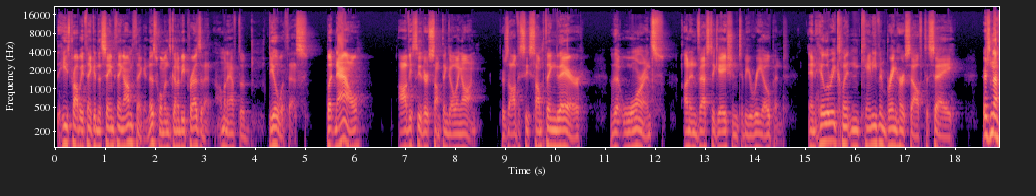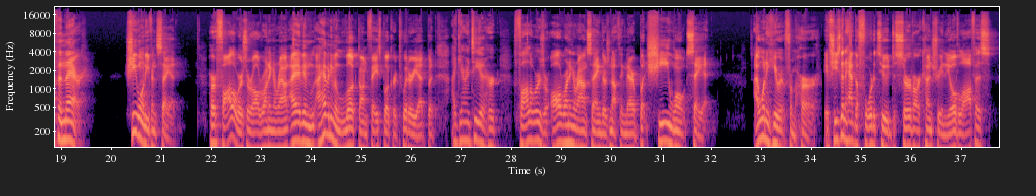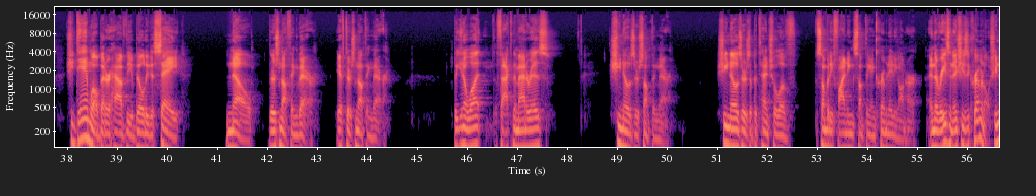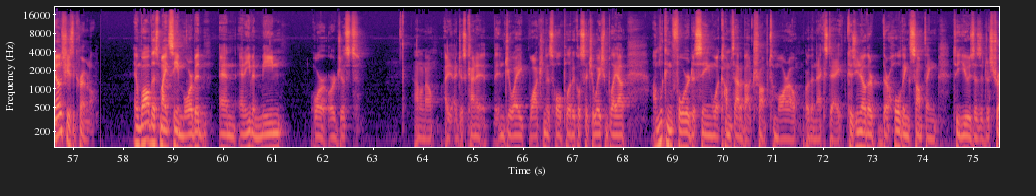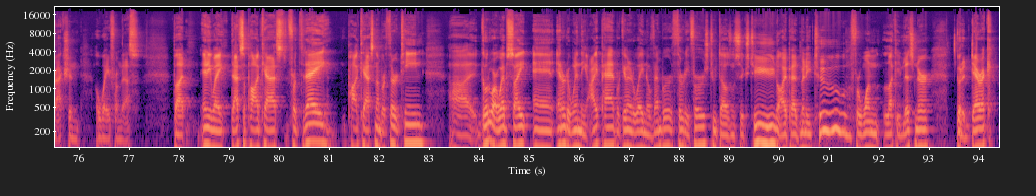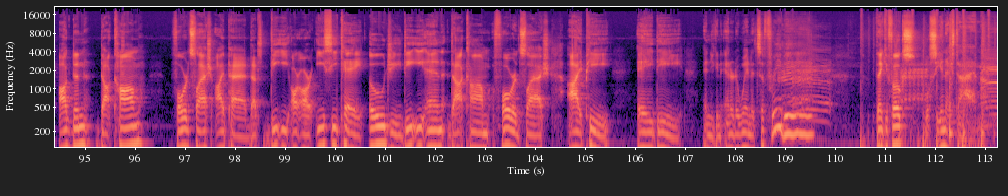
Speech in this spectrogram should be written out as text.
he's probably thinking the same thing I'm thinking. This woman's going to be president. I'm going to have to deal with this. But now, obviously, there's something going on. There's obviously something there that warrants an investigation to be reopened. And Hillary Clinton can't even bring herself to say, there's nothing there. She won't even say it. Her followers are all running around. I haven't, I haven't even looked on Facebook or Twitter yet, but I guarantee you her followers are all running around saying there's nothing there, but she won't say it. I want to hear it from her. If she's going to have the fortitude to serve our country in the Oval Office, she damn well better have the ability to say, no, there's nothing there, if there's nothing there. But you know what? The fact of the matter is, she knows there's something there. She knows there's a potential of somebody finding something incriminating on her. And the reason is she's a criminal. She knows she's a criminal. And while this might seem morbid and, and even mean or, or just, I don't know, I, I just kind of enjoy watching this whole political situation play out. I'm looking forward to seeing what comes out about Trump tomorrow or the next day because you know they're they're holding something to use as a distraction away from this. But anyway, that's the podcast for today. Podcast number 13. Uh, go to our website and enter to win the iPad. We're giving it away November 31st, 2016. iPad Mini 2 for one lucky listener. Go to derreckogden.com forward slash iPad. That's D E R R E C K O G D E N dot com forward slash I P A D. And you can enter to win. It's a freebie. Thank you, folks. We'll see you next time.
